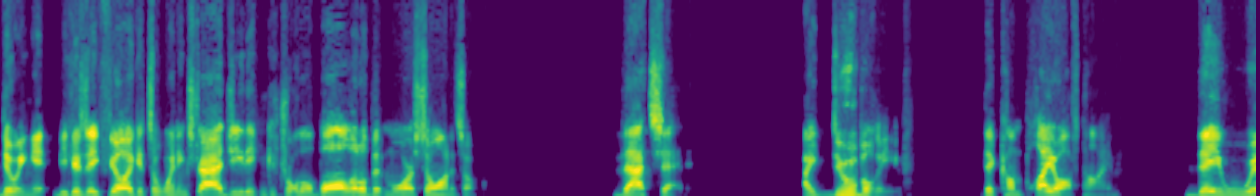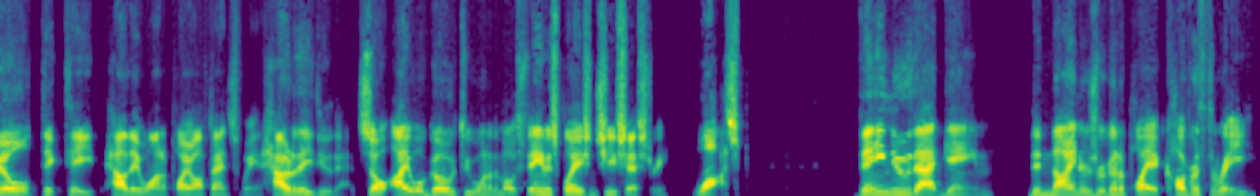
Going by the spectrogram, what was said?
doing it because they feel like it's a winning strategy. They can control the ball a little bit more, so on and so forth. That said, I do believe that come playoff time, they will dictate how they want to play offensively. And how do they do that? So I will go to one of the most famous plays in Chiefs history, Wasp. They knew that game the Niners were going to play a cover three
